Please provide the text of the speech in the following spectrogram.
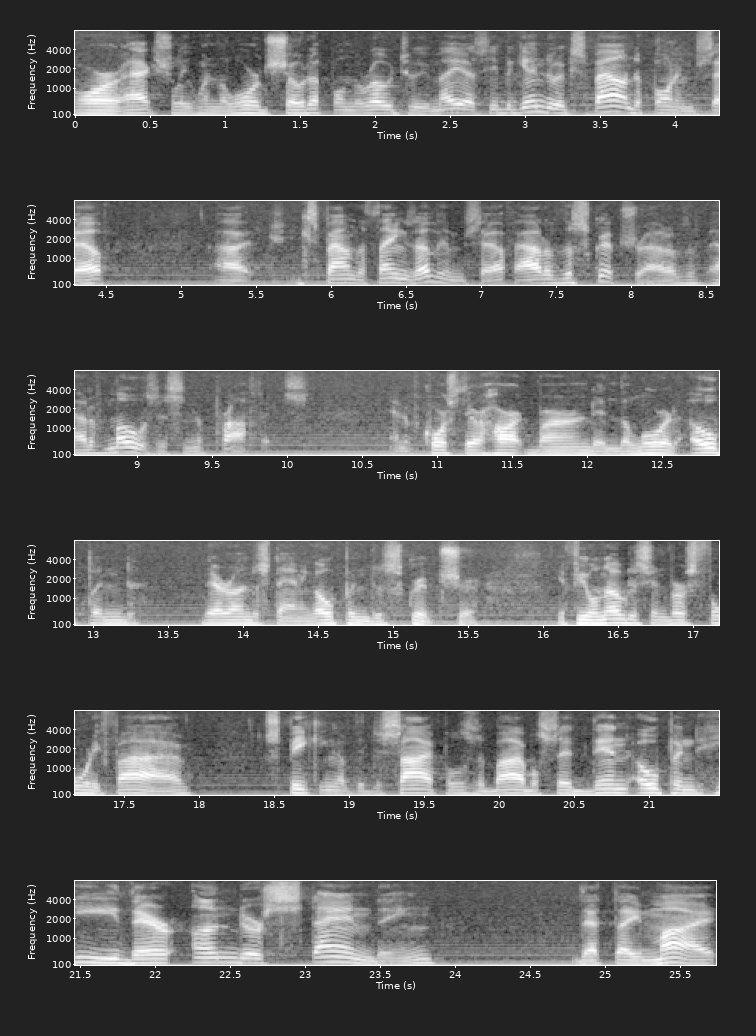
or actually when the Lord showed up on the road to Emmaus, He began to expound upon Himself, uh, expound the things of Himself out of the Scripture, out of, the, out of Moses and the prophets. And of course their heart burned, and the Lord opened their understanding, opened the Scripture. If you'll notice in verse 45, speaking of the disciples, the Bible said, Then opened he their understanding that they might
